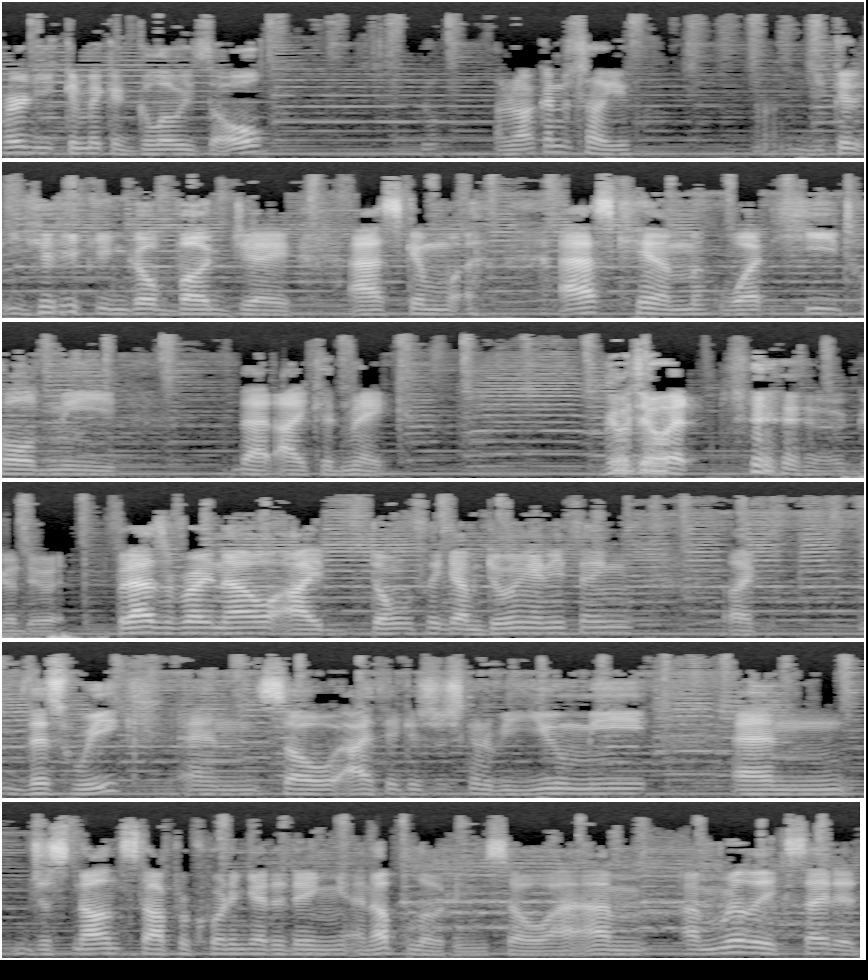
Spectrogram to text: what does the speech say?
heard you can make a glowy. Oh, I'm not to tell you. You can you can go bug Jay. Ask him ask him what he told me that I could make. Go do it. go do it. But as of right now, I don't think I'm doing anything like this week, and so I think it's just gonna be you, me, and just non-stop recording, editing, and uploading. So I- I'm I'm really excited.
